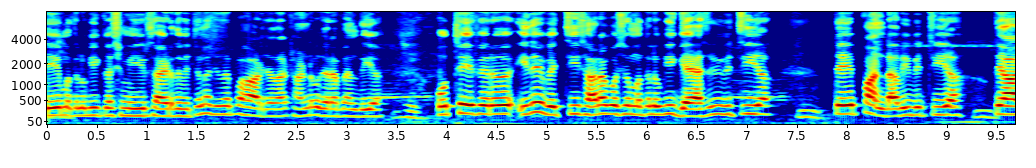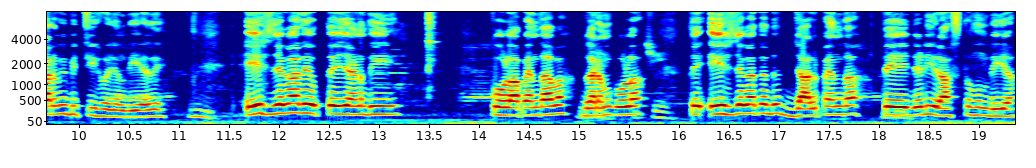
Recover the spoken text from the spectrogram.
ਇਹ ਮਤਲਬ ਕਿ ਕਸ਼ਮੀਰ ਸਾਈਡ ਦੇ ਵਿੱਚ ਨਾ ਜਿੱਥੇ ਪਹਾੜ ਜ਼ਿਆਦਾ ਠੰਡ ਵਗੈਰਾ ਪੈਂਦੀ ਆ ਉੱਥੇ ਫਿਰ ਇਹਦੇ ਵਿੱਚ ਹੀ ਸਾਰਾ ਕੁਝ ਮਤਲਬ ਕਿ ਗੈਸ ਵੀ ਵਿੱਚ ਹੀ ਆ ਤੇ ਭਾਂਡਾ ਵੀ ਵਿੱਚ ਹੀ ਆ ਤਿਆਰ ਵੀ ਵਿੱਚ ਹੀ ਹੋ ਜਾਂਦੀ ਹੈ ਇਹਦੇ। ਇਸ ਜਗ੍ਹਾ ਦੇ ਉੱਤੇ ਜਾਣ ਦੀ ਕੋਲਾ ਪੈਂਦਾ ਵਾ ਗਰਮ ਕੋਲਾ। ਤੇ ਇਸ ਜਗ੍ਹਾ ਤੇ ਜਲ ਪੈਂਦਾ ਤੇ ਜਿਹੜੀ ਰਸਤ ਹੁੰਦੀ ਆ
